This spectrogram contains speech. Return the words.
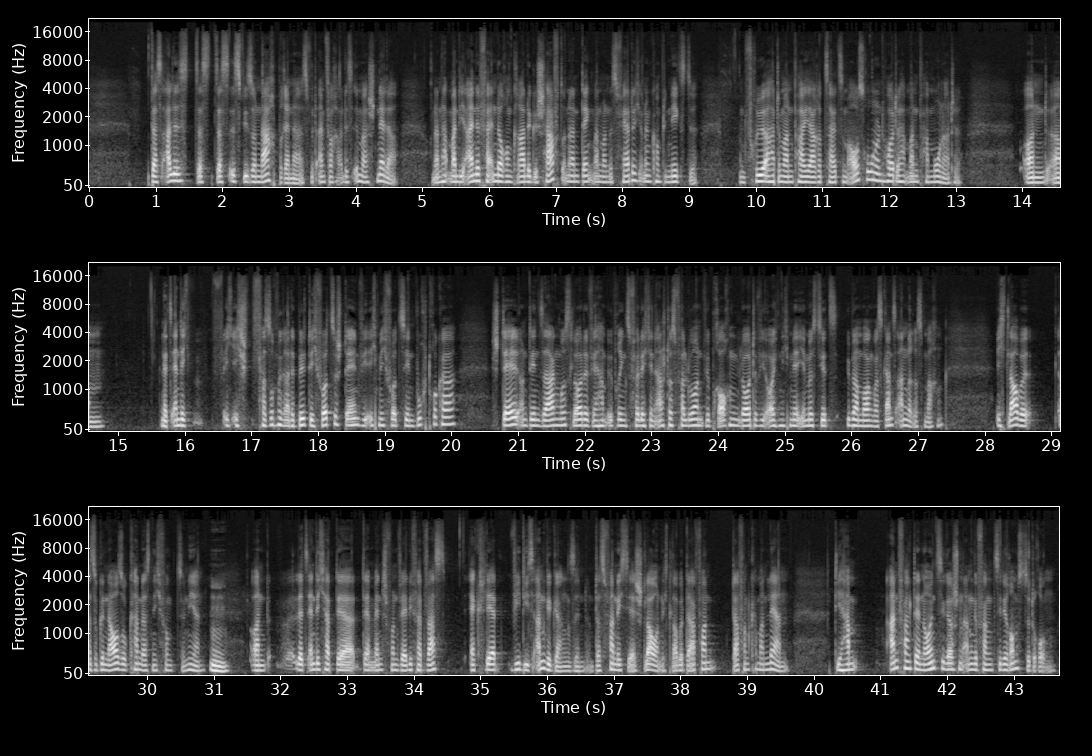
das alles, das, das ist wie so ein Nachbrenner. Es wird einfach alles immer schneller. Und dann hat man die eine Veränderung gerade geschafft und dann denkt man, man ist fertig und dann kommt die nächste. Und früher hatte man ein paar Jahre Zeit zum Ausruhen und heute hat man ein paar Monate. Und ähm, letztendlich, ich, ich versuche mir gerade bildlich vorzustellen, wie ich mich vor zehn Buchdrucker stelle und denen sagen muss, Leute, wir haben übrigens völlig den Anschluss verloren, wir brauchen Leute wie euch nicht mehr, ihr müsst jetzt übermorgen was ganz anderes machen. Ich glaube, also genauso kann das nicht funktionieren. Mhm. Und letztendlich hat der, der Mensch von Wer liefert was erklärt, wie die es angegangen sind. Und das fand ich sehr schlau. Und ich glaube, davon, davon kann man lernen. Die haben Anfang der 90er schon angefangen, CD-ROMs zu drucken.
